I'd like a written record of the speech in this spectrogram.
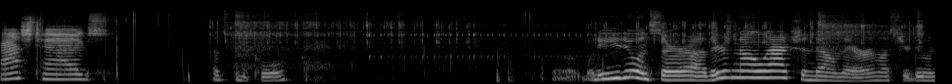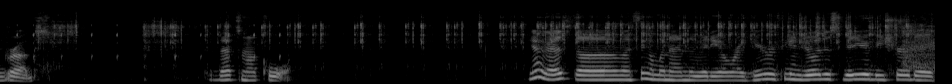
Hashtags. That's pretty cool. What are you doing, sir? Uh, there's no action down there unless you're doing drugs. That's not cool. Yeah, guys, um, I think I'm going to end the video right here. If you enjoyed this video, be sure to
